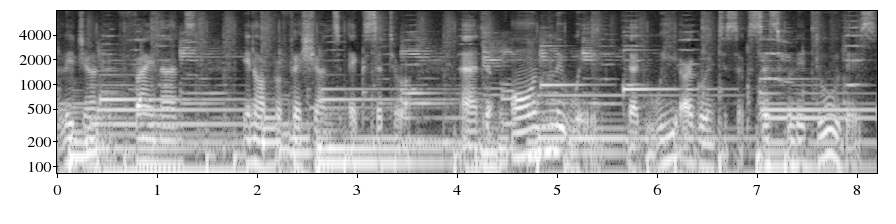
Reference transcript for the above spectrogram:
religion, in finance, in our professions, etc. And the only way that we are going to successfully do this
